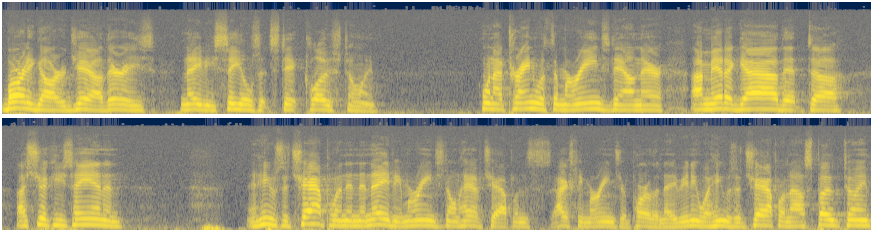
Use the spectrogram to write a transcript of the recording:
Bodyguards, yeah. There he's Navy SEALs that stick close to him. When I trained with the Marines down there, I met a guy that uh, I shook his hand and and he was a chaplain in the Navy. Marines don't have chaplains. Actually, Marines are part of the Navy. Anyway, he was a chaplain. I spoke to him.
